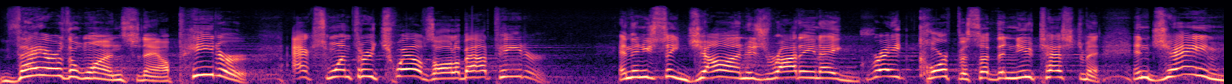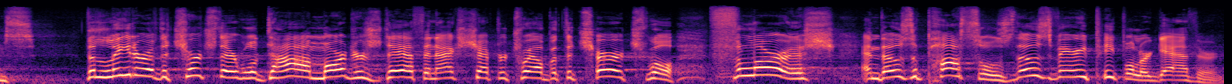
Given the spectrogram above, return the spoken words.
They are the ones now. Peter, Acts 1 through 12 is all about Peter. And then you see John, who's writing a great corpus of the New Testament. And James, the leader of the church there will die a martyr's death in Acts chapter 12, but the church will flourish, and those apostles, those very people are gathered.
